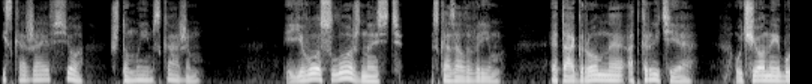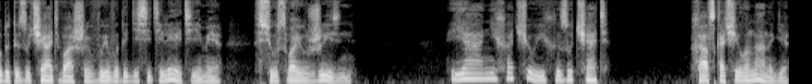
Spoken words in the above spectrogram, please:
искажая все, что мы им скажем. «Его сложность, — сказал Эврим, — это огромное открытие. Ученые будут изучать ваши выводы десятилетиями, всю свою жизнь». «Я не хочу их изучать», Ха вскочила на ноги.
